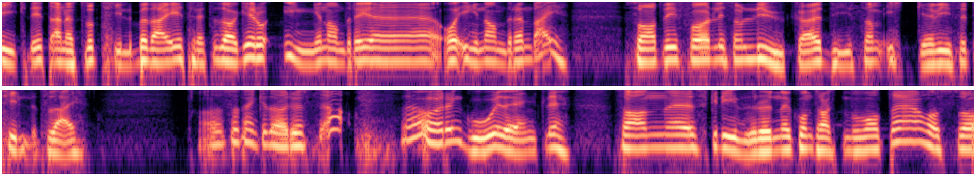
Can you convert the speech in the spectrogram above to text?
riket ditt er nødt til å tilbe deg i 30 dager, og ingen andre, uh, og ingen andre enn deg. Sånn at vi får liksom luka ut de som ikke viser tillit til deg. Og så tenker Darius ja, det var en god idé, egentlig. Så han eh, skriver under kontrakten, på en måte, og så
